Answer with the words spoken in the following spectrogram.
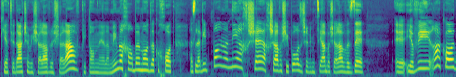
כי את יודעת שמשלב לשלב פתאום נעלמים לך הרבה מאוד לקוחות, אז להגיד, בוא נניח שעכשיו השיפור הזה שאני מציעה בשלב הזה אה, יביא רק עוד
